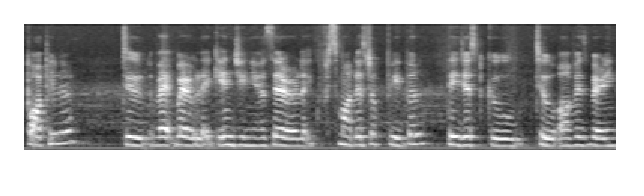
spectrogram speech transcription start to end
popular to where, where like engineers are like smartest of people. They just go to office wearing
